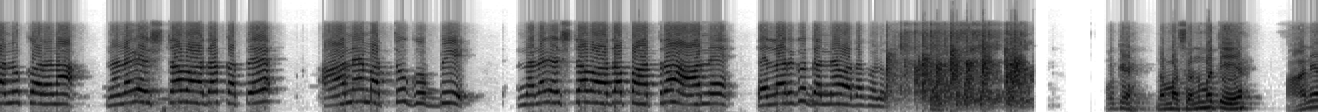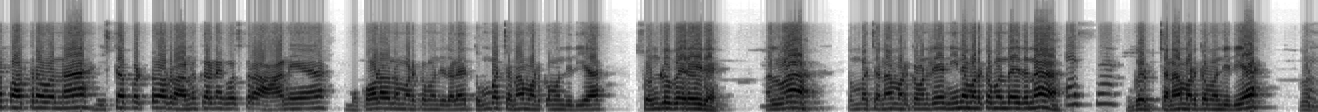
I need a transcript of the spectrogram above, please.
ಅನುಕರಣ. ನನಗೆ ಇಷ್ಟವಾದ ಕತೆ ಆನೆ ಮತ್ತು ಗುಬ್ಬಿ. ನನಗೆ ಇಷ್ಟವಾದ ಪಾತ್ರ ಆನೆ. ಎಲ್ಲರಿಗೂ ಧನ್ಯವಾದಗಳು. ಓಕೆ ನಮ್ಮ ಸನ್ಮತಿ ಆನೆ ಪಾತ್ರವನ್ನ ಇಷ್ಟಪಟ್ಟು ಅದರ ಅನುಕರಣೆಗೋಸ್ಕರ ಆನೆಯ ಮುಖೋಡವನ್ನ ಮಾಡ್ಕೊಂಡ್ ಬಂದಿದ್ದಾಳೆ. ತುಂಬಾ ಚೆನ್ನಾಗ್ ಮಾಡ್ಕೊಂಡ್ ಬಂದಿದ್ಯಾ? ಸೊಂಡ್ಲು ಬೇರೆ ಇದೆ. ಅಲ್ವಾ? ತುಂಬಾ ಚೆನ್ನಾಗ್ ಮಾಡ್ಕೊಂಡ್ ಬಂದಿದ್ಯಾ? ನೀನೇ ಮಾಡ್ಕೊಂಡ್ ಬಂದ ಇದನ್ನ? ಗುಡ್ ಚೆನ್ನಾಗ್ ಮಾಡ್ಕೊಂಡ್ ಬಂದಿದ್ಯಾ? ಗುಡ್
